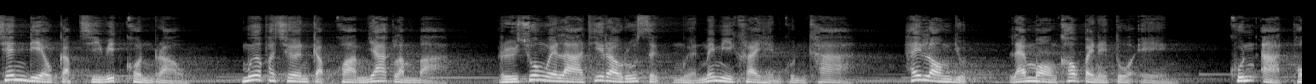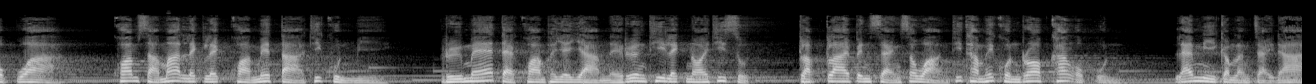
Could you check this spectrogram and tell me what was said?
เช่นเดียวกับชีวิตคนเรา เมื่อเผชิญกับความยากลำบาก หรือช่วงเวลาที่เรารู้สึกเหมือนไม่มีใครเห็นคุณค่า ให้ลองหยุดและมองเข้าไปในตัวเอง คุณอาจพบว่า ความสามารถเล็กๆ ความเมตตาที่คุณมี หรือแม้แต่ความพยายามในเรื่องที่เล็กน้อยที่สุด กลับกลายเป็นแสงสว่างที่ทำให้คนรอบข้างอบอุ่น และมีกำลังใจได้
